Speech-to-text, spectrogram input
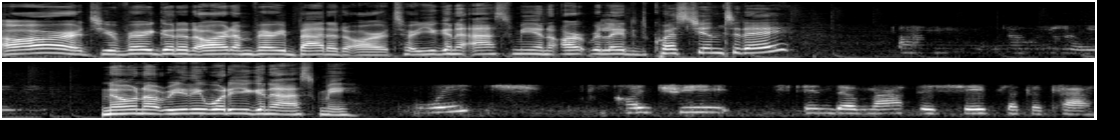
Art. You're very good at art. I'm very bad at art. Are you going to ask me an art-related question today? No, not really. What are you going to ask me? Which country in the map is shaped like a cat?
